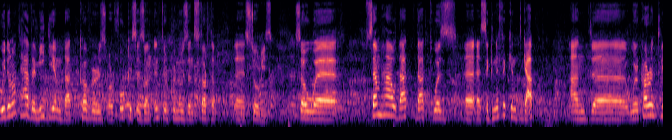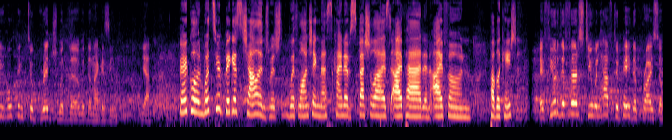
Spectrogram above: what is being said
we do not have a medium that covers or focuses on entrepreneurs and startup uh, stories. So uh, somehow that, that was a, a significant gap, and uh, we're currently hoping to bridge with the, with the magazine. Yeah. Very cool. And what's your biggest challenge with, with launching this kind of specialized iPad and iPhone publication? If you're the first, you will have to pay the price of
